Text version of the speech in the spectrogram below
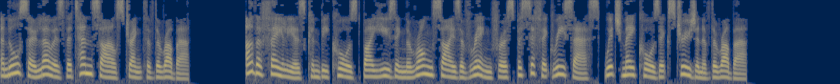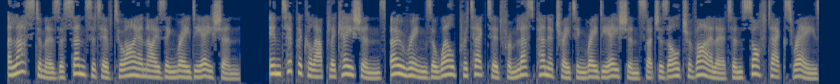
and also lowers the tensile strength of the rubber. Other failures can be caused by using the wrong size of ring for a specific recess, which may cause extrusion of the rubber. Elastomers are sensitive to ionizing radiation. In typical applications, O-rings are well protected from less penetrating radiation such as ultraviolet and soft X-rays,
